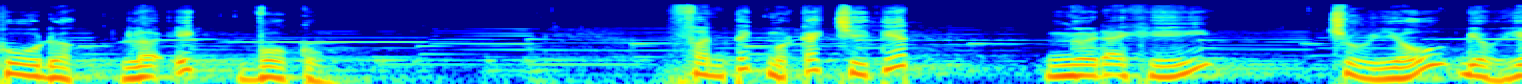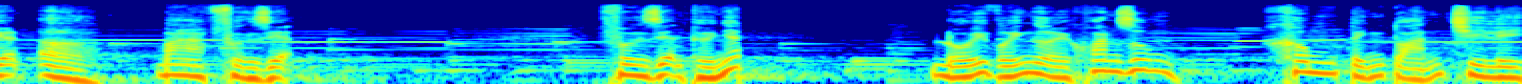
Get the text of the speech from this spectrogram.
thu được lợi ích vô cùng. Phân tích một cách chi tiết, người đại khí chủ yếu biểu hiện ở ba phương diện. Phương diện thứ nhất, đối với người khoan dung, không tính toán chi ly.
